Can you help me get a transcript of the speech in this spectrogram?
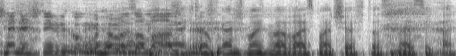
Challenge nehmen. Gucken wir, hören wir uns doch mal Ja, an. ich glaube, ganz manchmal weiß mein Chef das. Na, ist egal.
